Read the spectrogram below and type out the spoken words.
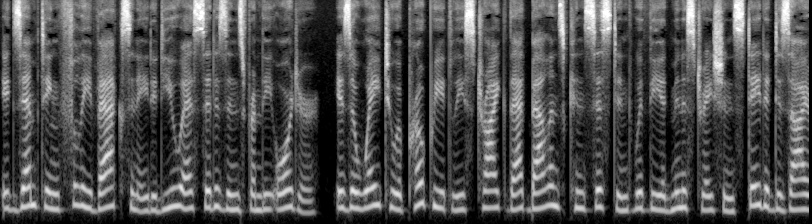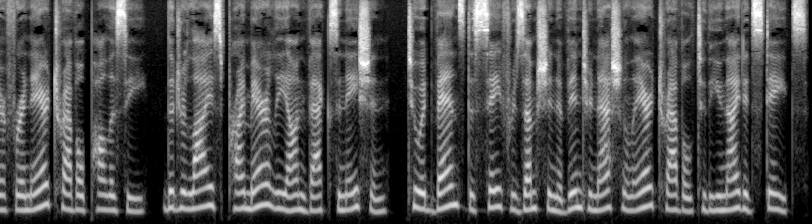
Exempting fully vaccinated U.S. citizens from the order is a way to appropriately strike that balance consistent with the administration's stated desire for an air travel policy that relies primarily on vaccination to advance the safe resumption of international air travel to the United States.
